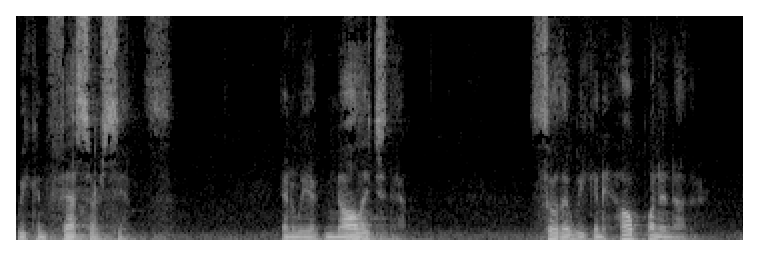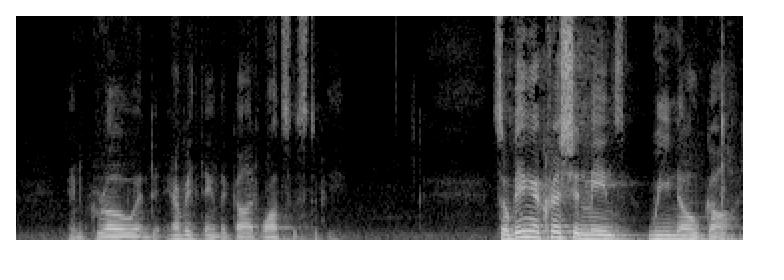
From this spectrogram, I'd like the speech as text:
we confess our sins and we acknowledge them so that we can help one another and grow into everything that God wants us to be. So, being a Christian means we know God.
